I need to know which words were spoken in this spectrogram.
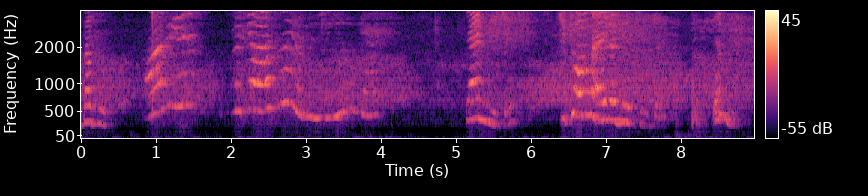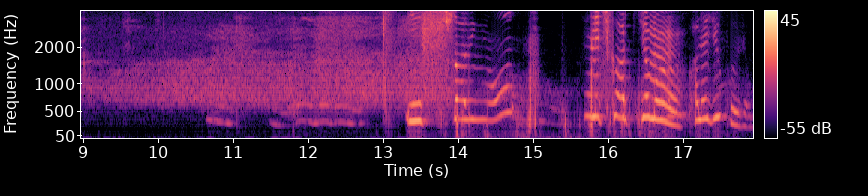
Ada bu. Gelmeyecek. Çünkü onu eve götüreceğim. Değil mi? Uf Savinho. Seni çıkartacağım ha. Kaleci koyacağım.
